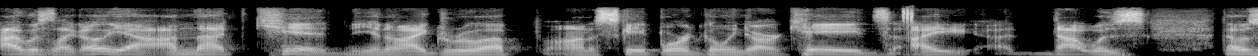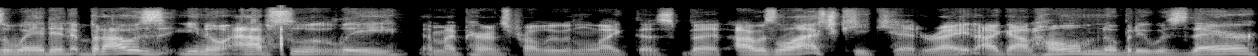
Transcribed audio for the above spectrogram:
i was like oh yeah i'm that kid you know i grew up on a skateboard going to arcades i uh, that was that was the way i did it but i was you know absolutely and my parents probably wouldn't like this but i was a latchkey kid right i got home nobody was there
